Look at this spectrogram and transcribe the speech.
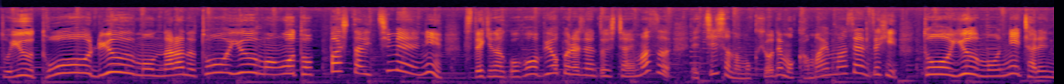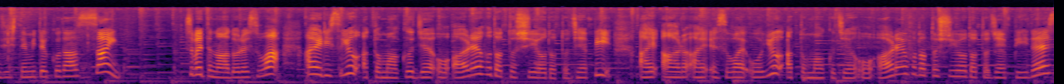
という登竜門ならぬ登竜門を突破した1名に素敵なご褒美をプレゼントしちゃいます。え小さな目標でも構いません。ぜひ登竜門にチャレンジしてみてください。すべてのアドレスは irisu.jorf.co.jp irisiou.jorf.co.jp です。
